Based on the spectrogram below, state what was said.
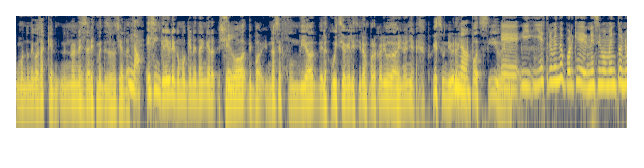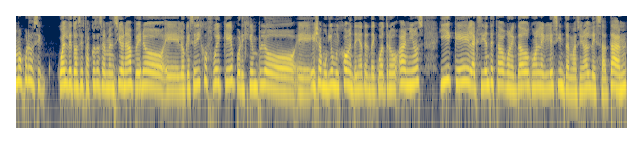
un montón de cosas que no necesariamente son ciertas. No. Es increíble cómo Kenneth Anger llegó, tipo, y no se fundió de los juicios que le hicieron por Hollywood Babilonia, porque es un libro No. imposible. Eh, y, y es tremendo porque en ese momento, no me acuerdo si cuál de todas estas cosas él menciona, pero eh, lo que se dijo fue que, por ejemplo, eh, ella murió muy joven, tenía 34 años, y que el accidente estaba conectado con la Iglesia Internacional de Satán.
